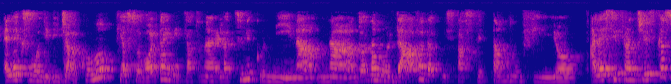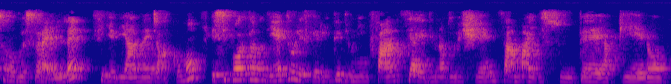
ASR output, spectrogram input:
È l'ex moglie di Giacomo che a sua volta ha iniziato una relazione con Nina, una donna moldava da cui sta aspettando un figlio. Alessia e Francesca sono due sorelle, figlie di Anna e Giacomo, e si portano dietro le ferite di un'infanzia e di un'adolescenza mai vissute appieno.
